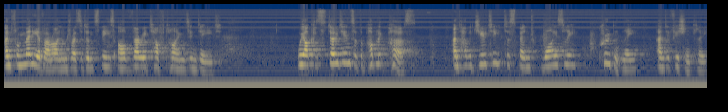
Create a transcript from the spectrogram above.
and for many of our island residents, these are very tough times indeed. We are custodians of the public purse and have a duty to spend wisely, prudently, and efficiently.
